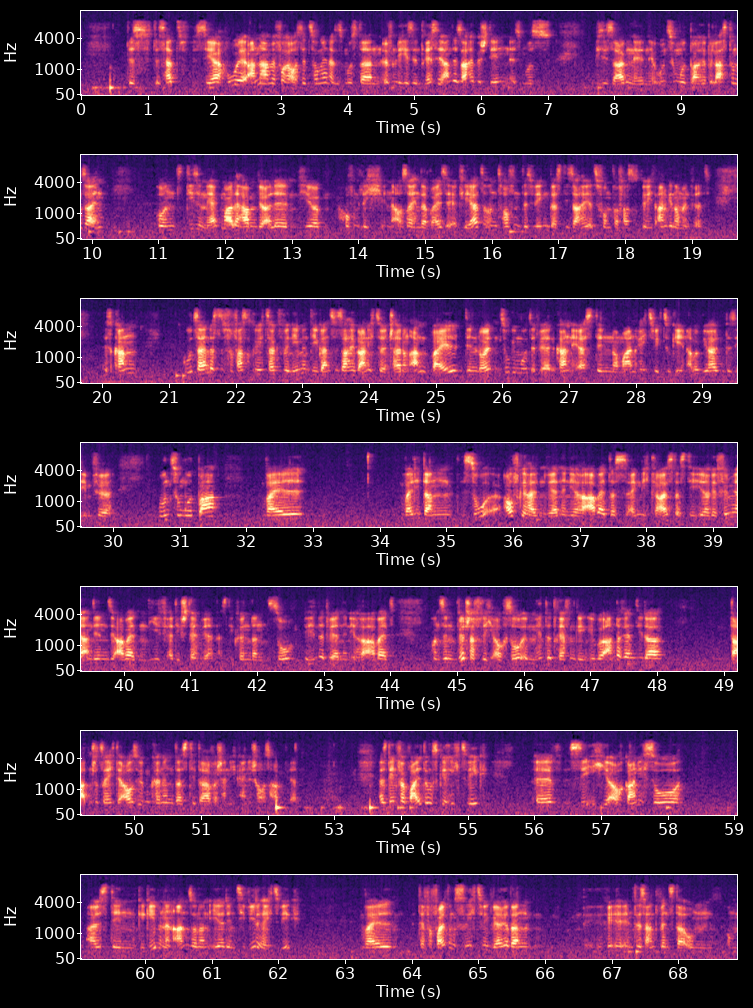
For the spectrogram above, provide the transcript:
Das, das hat sehr hohe Annahmevoraussetzungen. Also es muss da ein öffentliches Interesse an der Sache bestehen. Es muss, wie Sie sagen, eine, eine unzumutbare Belastung sein. Und diese Merkmale haben wir alle hier hoffentlich in ausreichender Weise erklärt und hoffen deswegen, dass die Sache jetzt vom Verfassungsgericht angenommen wird. Es kann gut sein, dass das Verfassungsgericht sagt, wir nehmen die ganze Sache gar nicht zur Entscheidung an, weil den Leuten zugemutet werden kann, erst den normalen Rechtsweg zu gehen. Aber wir halten das eben für unzumutbar, weil, weil die dann so aufgehalten werden in ihrer Arbeit, dass eigentlich klar ist, dass die ihre Filme, an denen sie arbeiten, nie fertigstellen werden. Also die können dann so behindert werden in ihrer Arbeit und sind wirtschaftlich auch so im Hintertreffen gegenüber anderen, die da Datenschutzrechte ausüben können, dass die da wahrscheinlich keine Chance haben werden. Also den Verwaltungsgerichtsweg äh, sehe ich hier auch gar nicht so als den gegebenen an, sondern eher den Zivilrechtsweg, weil der Verwaltungsgerichtsweg wäre dann interessant, wenn es da um, um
